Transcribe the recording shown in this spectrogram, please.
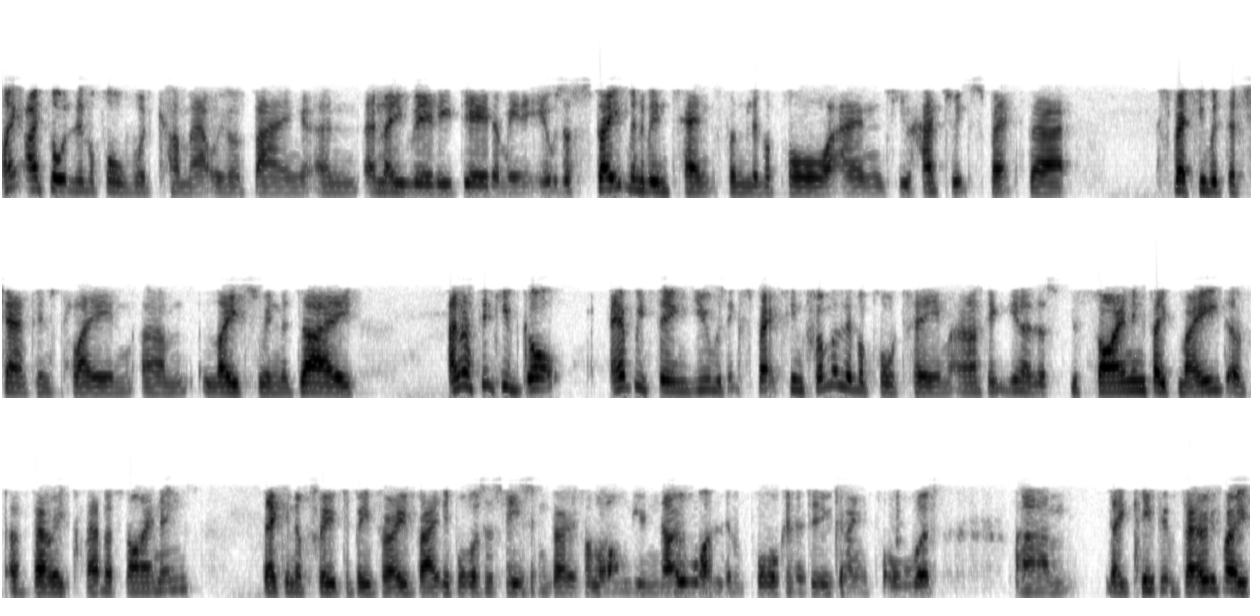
I, I thought Liverpool would come out with a bang, and, and they really did. I mean, it was a statement of intent from Liverpool, and you had to expect that, especially with the champions playing um, later in the day. And I think you've got everything you was expecting from a Liverpool team. And I think you know the, the signings they've made are, are very clever signings. They're going to prove to be very valuable as the season goes along. You know what Liverpool are going to do going forward. Um, they keep it very, very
